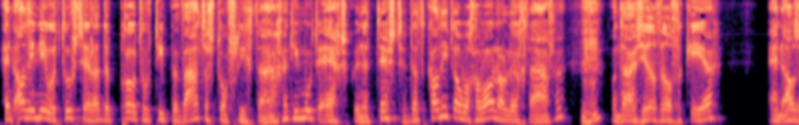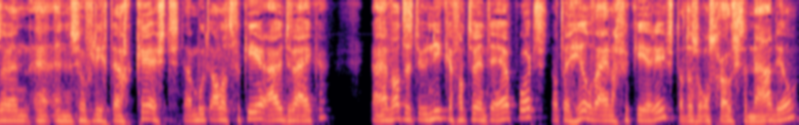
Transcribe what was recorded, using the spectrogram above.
En al die nieuwe toestellen, de prototype waterstofvliegtuigen, die moeten ergens kunnen testen. Dat kan niet op een gewone luchthaven, Mhm. want daar is heel veel verkeer. En als er een, een, zo'n vliegtuig crasht, dan moet al het verkeer uitwijken. Nou, en wat is het unieke van Twente Airport? Dat er heel weinig verkeer is. Dat is ons grootste nadeel.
